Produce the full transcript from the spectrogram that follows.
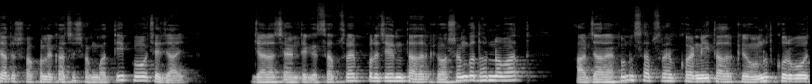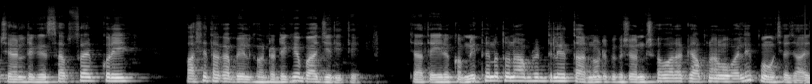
যাতে সকলের কাছে সংবাদটি পৌঁছে যায়। যারা চ্যানেলটিকে সাবস্ক্রাইব করেছেন, তাদেরকে অসংখ্য ধন্যবাদ। আর যারা এখনও সাবস্ক্রাইব করেনি তাদেরকে অনুরোধ করব চ্যানেলটিকে সাবস্ক্রাইব করে পাশে থাকা বেল ঘন্টাটিকে বাজিয়ে দিতে, যাতে এরকম নিত্য নতুন আপডেট দিলে তার নোটিফিকেশন সবার আগে আপনার মোবাইলে পৌঁছে যায়।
